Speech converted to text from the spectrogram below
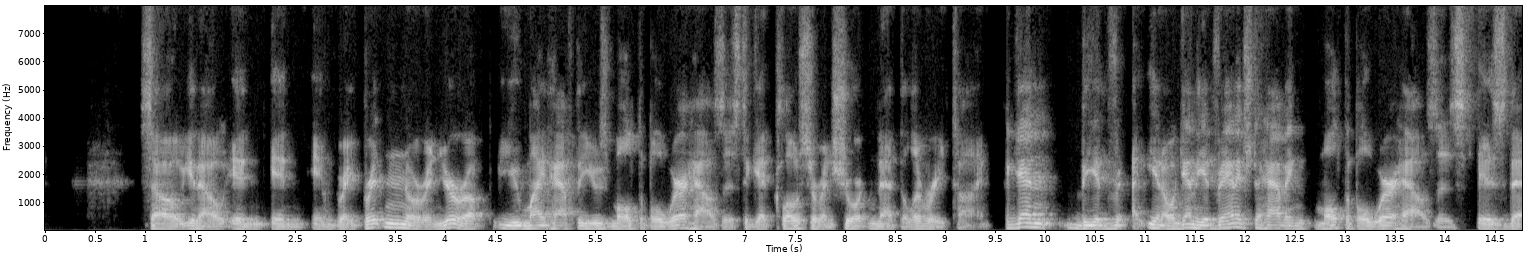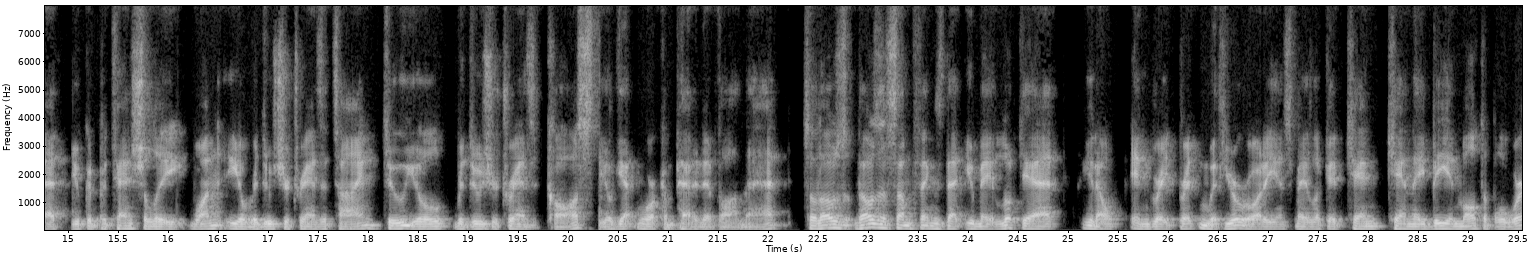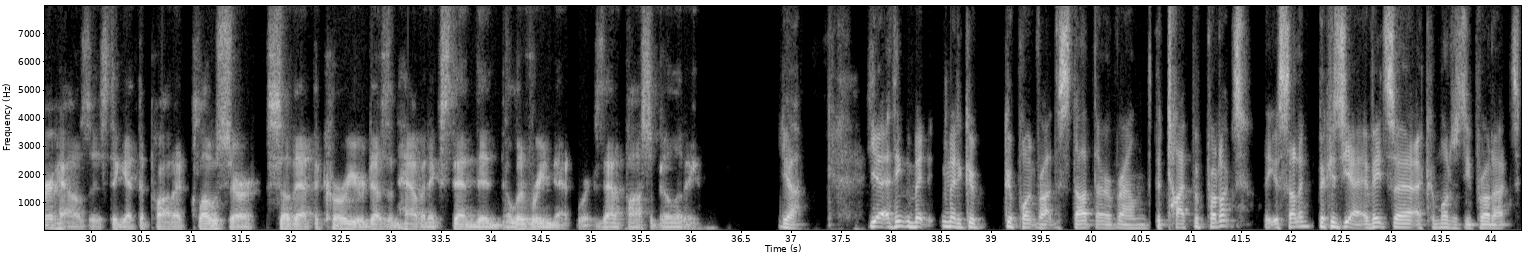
So, you know, in in in Great Britain or in Europe, you might have to use multiple warehouses to get closer and shorten that delivery time. Again, the you know, again, the advantage to having multiple warehouses is that you could potentially one, you'll reduce your transit time, two, you'll reduce your transit cost, you'll get more competitive on that. So those those are some things that you may look at you know, in Great Britain with your audience may look at can can they be in multiple warehouses to get the product closer so that the courier doesn't have an extended delivery network? Is that a possibility? Yeah. Yeah, I think you made, made a good good point right at the start there around the type of product that you're selling. Because yeah, if it's a, a commodity product,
